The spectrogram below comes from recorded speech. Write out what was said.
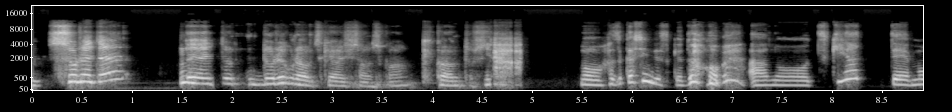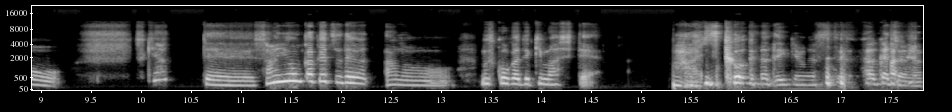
ん。それで、うん。えっ、と、どれぐらいお付き合いしたんですか？期間として。もう恥ずかしいんですけど、あの付き合ってもう付き合って3、4ヶ月であの息子ができまして、はい息子ができまして、赤ちゃんが。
